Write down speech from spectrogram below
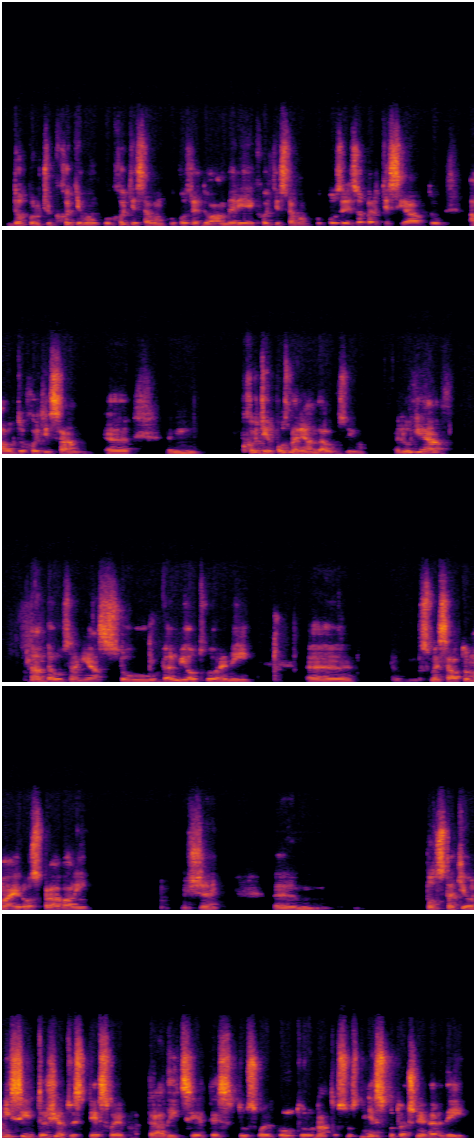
doporučujem, choďte vonku, choďte sa vonku pozrieť do Almerie, choďte sa vonku pozrieť, zoberte si auto, auto choďte sa, e, choďte poznať Andalúziu. Ľudia, Andalúzania sú veľmi otvorení, e, sme sa o tom aj rozprávali, že e, v podstate oni si držia tie svoje tradície, tú svoju kultúru, na to sú neskutočne hrdí,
